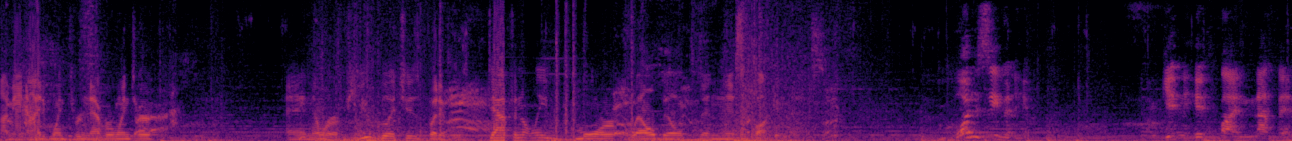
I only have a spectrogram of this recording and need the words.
I mean, I went through Neverwinter, and there were a few glitches, but it was definitely more well-built than this fucking mess. What is even hit? I'm getting hit by nothing.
